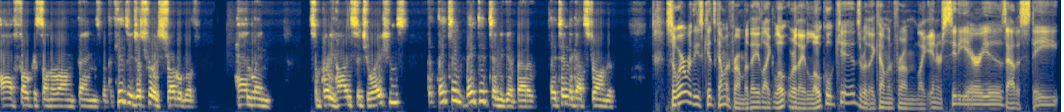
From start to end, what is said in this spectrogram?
all focused on the wrong things, but the kids who just really struggled with handling some pretty hard situations, they- they tend they did tend to get better. They tend to got stronger. So where were these kids coming from? Were they like lo- were they local kids? Were they coming from like inner city areas, out of state?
